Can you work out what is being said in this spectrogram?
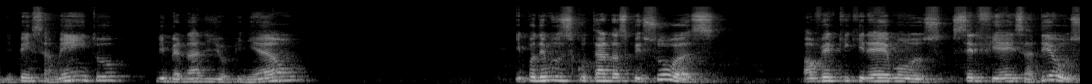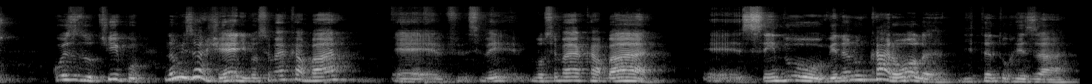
de pensamento, liberdade de opinião, e podemos escutar das pessoas, ao ver que queremos ser fiéis a Deus, coisas do tipo, não exagere, você vai acabar, é, você vai acabar é, sendo, virando um carola de tanto rezar.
